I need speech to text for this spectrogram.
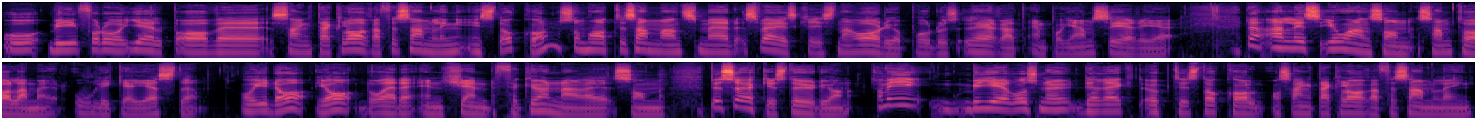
Och vi får då hjälp av eh, Sankta Clara församling i Stockholm, som har tillsammans med Sveriges kristna radio producerat en programserie där Alice Johansson samtalar med olika gäster. Och idag, ja, då är det en känd förkunnare som besöker studion. Och vi beger oss nu direkt upp till Stockholm och Sankta Clara församling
